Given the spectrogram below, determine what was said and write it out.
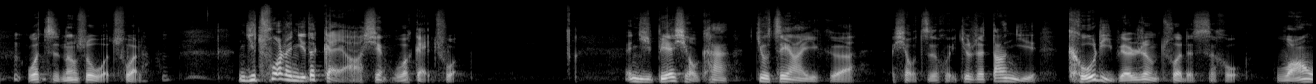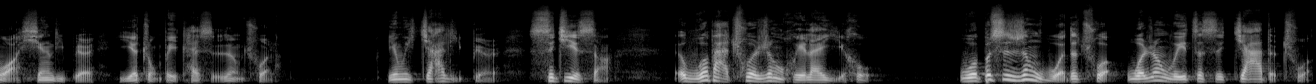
我只能说我错了，你错了你得改啊！行，我改错。你别小看就这样一个。小智慧就是，当你口里边认错的时候，往往心里边也准备开始认错了。因为家里边，实际上，我把错认回来以后，我不是认我的错，我认为这是家的错。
